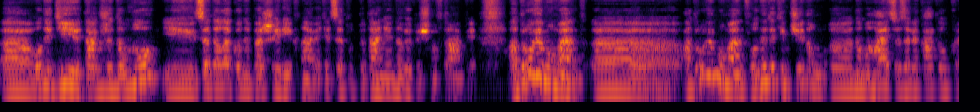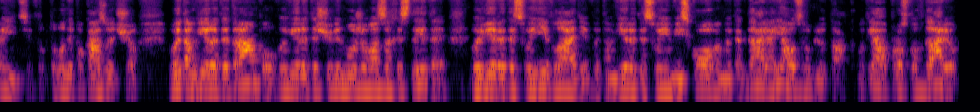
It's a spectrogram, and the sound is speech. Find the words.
е, вони діють так вже давно, і це далеко не перший рік навіть. І це тут питання не виключно в Трампі. А другий момент, е, а другий момент, вони таким чином е, намагаються залякати українців. Тобто вони показують, що ви там вірите Трампу, ви вірите, що він може вас захистити, ви вірите своїй владі, ви там вірите своїм військовим і так далі. А я от зроблю так. От я просто вдарю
